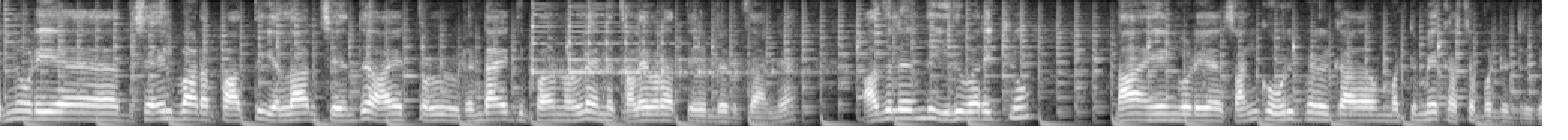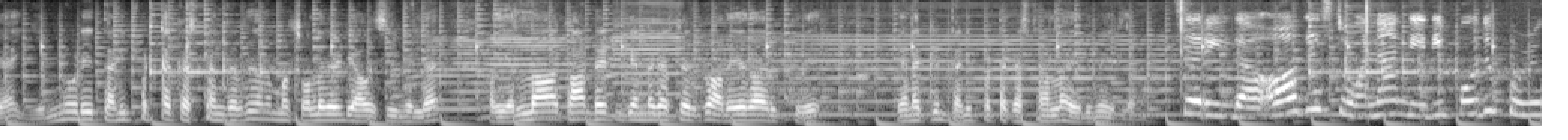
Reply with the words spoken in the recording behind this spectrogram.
என்னுடைய செயல்பாடை பார்த்து எல்லாரும் சேர்ந்து ஆயிரத்தி தொள் ரெண்டாயிரத்தி பதினொன்றில் என்னை தலைவராக தேர்ந்தெடுத்தாங்க. அதுலேருந்து இது வரைக்கும் நான் எங்களுடைய சங்க உறுப்பினருக்காக மட்டுமே கஷ்டப்பட்டுட்ருக்கேன் என்னுடைய தனிப்பட்ட கஷ்டங்கிறது நம்ம சொல்ல வேண்டிய அவசியம் இல்லை. அது எல்லா கான்ட்ராக்டுக்கு என்ன கஷ்டம் இருக்கோ அதே தான் இருக்குது. எனக்கும் தனிப்பட்ட கஷ்டம்லாம் எதுவுமே இல்லை. சார் இந்த ஆகஸ்ட் ஒன்னாம் தேதி பொதுக்குழு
